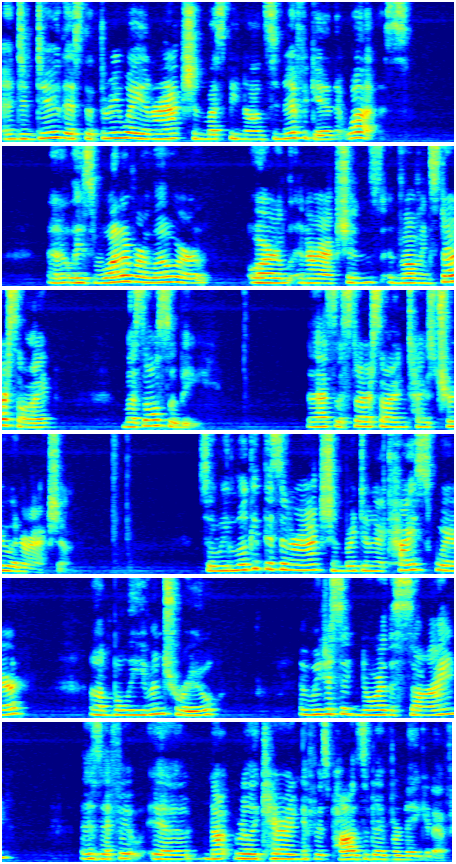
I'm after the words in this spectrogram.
And to do this, the three-way interaction must be non-significant, it was. And at least one of our lower or interactions involving star sign must also be. And that's the star sign times true interaction. So we look at this interaction by doing a chi-square, um, believe and true, and we just ignore the sign as if it uh, not really caring if it's positive or negative.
